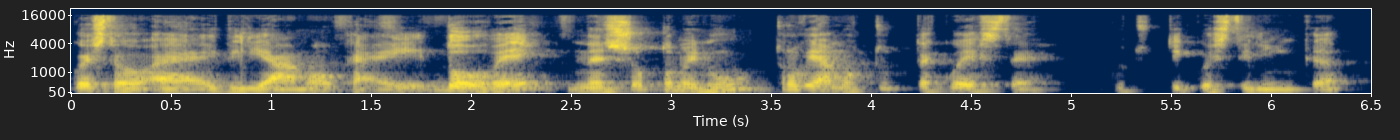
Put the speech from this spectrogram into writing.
questo è Ediliamo, ok, dove nel sottomenu troviamo tutte queste, tutti questi link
